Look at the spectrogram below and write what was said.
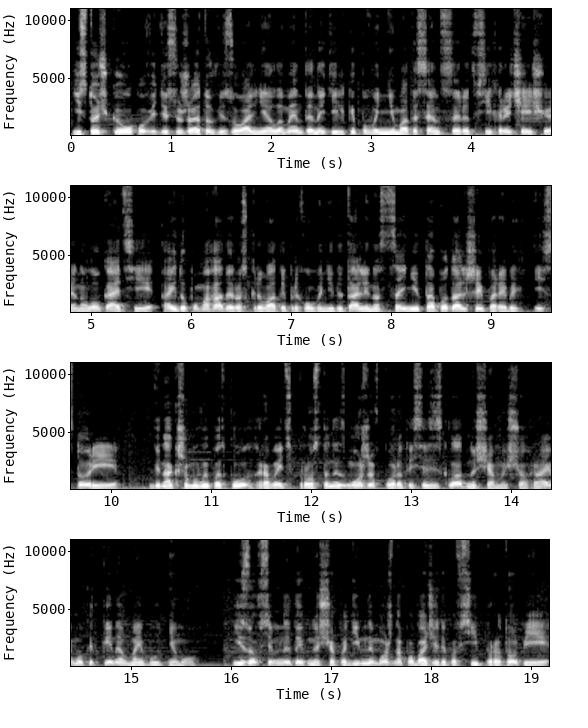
І з точки оповіді сюжету, візуальні елементи не тільки повинні мати сенс серед всіх речей, що є на локації, а й допомагати розкривати приховані деталі на сцені та подальший перебіг історії. В інакшому випадку гравець просто не зможе впоратися зі складнощами, що гра йому підкине в майбутньому. І зовсім не дивно, що подібне можна побачити по всій протопії,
